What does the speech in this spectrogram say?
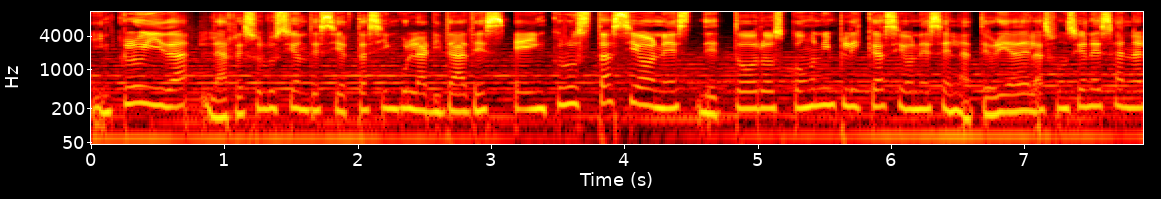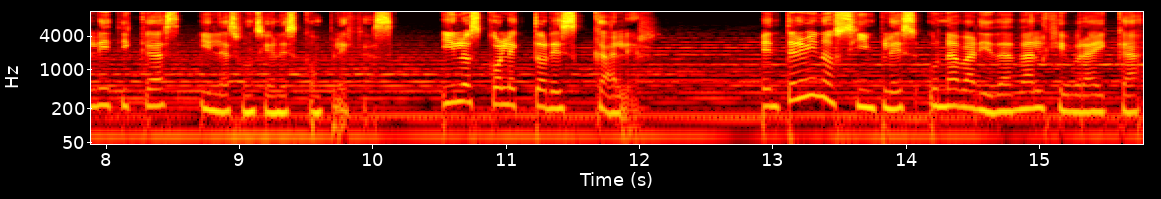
incluida la resolución de ciertas singularidades e incrustaciones de toros con implicaciones en la teoría de las funciones analíticas y las funciones complejas, y los colectores Kähler. En términos simples, una variedad algebraica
